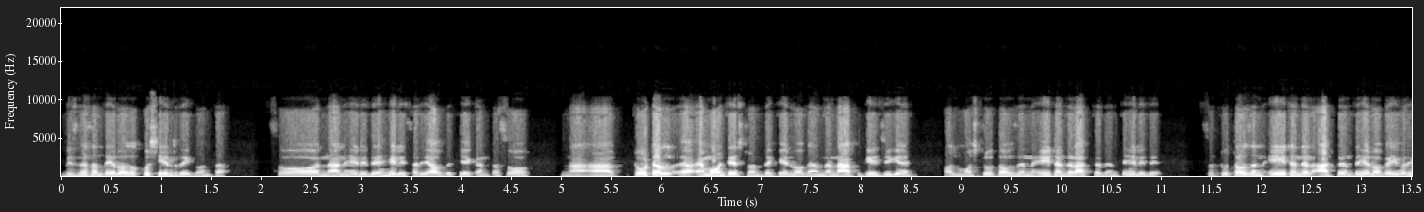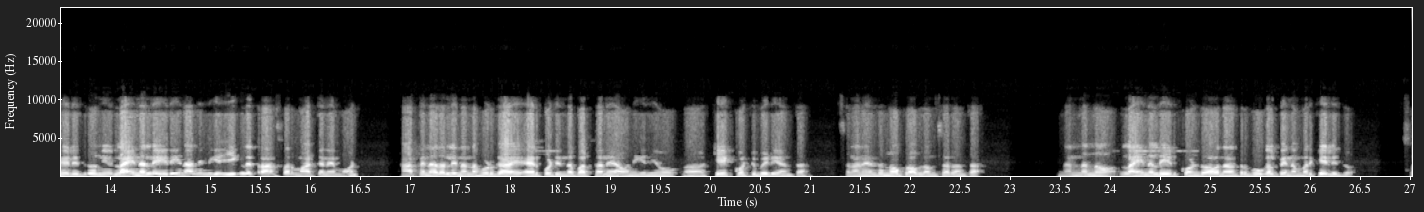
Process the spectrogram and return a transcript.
ಬಿಸ್ನೆಸ್ ಅಂತ ಇರುವಾಗ ಖುಷಿ ಎಲ್ರಿಗೂ ಅಂತ. ಸೊ ನಾನು ಹೇಳಿದೆ, ಹೇಳಿ ಸರ್ ಯಾವ್ದು ಕೇಕ್ ಅಂತ. ಸೊ ನಾ ಟೋಟಲ್ ಅಮೌಂಟ್ ಎಷ್ಟು ಅಂತ ಕೇಳುವಾಗ ನಾಲ್ಕು ಕೆ ಜಿಗೆ almost two thousand eight hundred ಆಗ್ತದೆ ಅಂತ ಹೇಳಿದೆ. So two thousand eight hundred ಆಗ್ತದೆ ಅಂತ ಹೇಳುವಾಗ ಇವರು ಹೇಳಿದ್ರು, ನೀವು ಲೈನ್ ಅಲ್ಲೇ ಇರಿ, ನಾನು ನಿಮಗೆ ಈಗಲೇ ಟ್ರಾನ್ಸ್ಫರ್ ಮಾಡ್ತೇನೆ ಅಮೌಂಟ್ ಹಾಫ್ ಅನ್ ಅವರ್ ಅಲ್ಲಿ ನನ್ನ ಹುಡುಗ ಏರ್ಪೋರ್ಟ್ ಇಂದ ಬರ್ತಾನೆ, ಅವನಿಗೆ ನೀವು ಕೇಕ್ ಕೊಟ್ಟು ಬಿಡಿ ಅಂತ. ಸೊ ನಾನು ಹೇಳಿದ್ರು ನೋ ಪ್ರಾಬ್ಲಮ್ ಸರ್ ಅಂತ. ನನ್ನನ್ನು ಲೈನ್ ಅಲ್ಲಿ ಇಟ್ಕೊಂಡು ಅವ್ರ ನನ್ನ ಹತ್ರ ಗೂಗಲ್ ಪೇ ನಂಬರ್ ಕೇಳಿದ್ರು. ಸೊ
